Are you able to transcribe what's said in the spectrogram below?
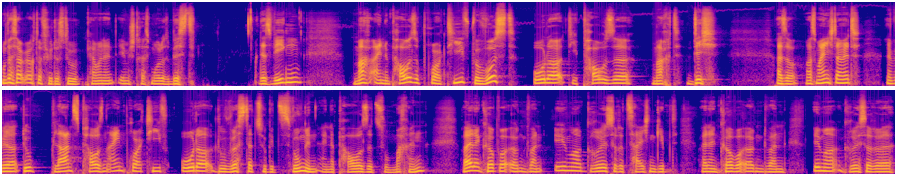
Und das sorgt auch dafür, dass du permanent im Stressmodus bist. Deswegen mach eine Pause proaktiv bewusst oder die Pause macht dich. Also, was meine ich damit? Entweder du planst Pausen ein proaktiv oder du wirst dazu gezwungen, eine Pause zu machen, weil dein Körper irgendwann immer größere Zeichen gibt, weil dein Körper irgendwann immer größere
